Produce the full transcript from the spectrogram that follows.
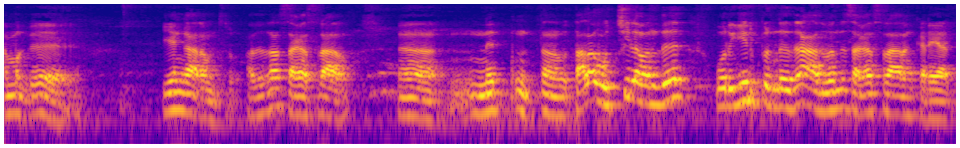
நமக்கு இயங்க ஆரம்பிச்சிடும் அதுதான் சகசிராரம். நெத் தலை உச்சியில் வந்து ஒரு ஈர்ப்பு இருந்ததுன்னா அது வந்து சகசிராரம் கிடையாது.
